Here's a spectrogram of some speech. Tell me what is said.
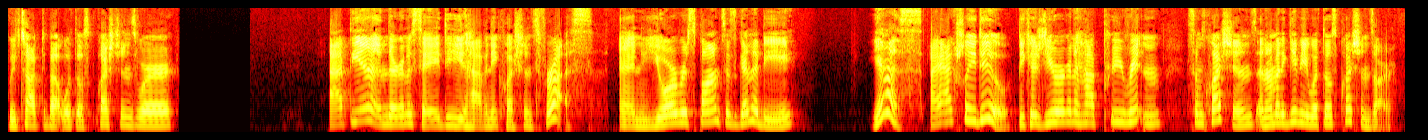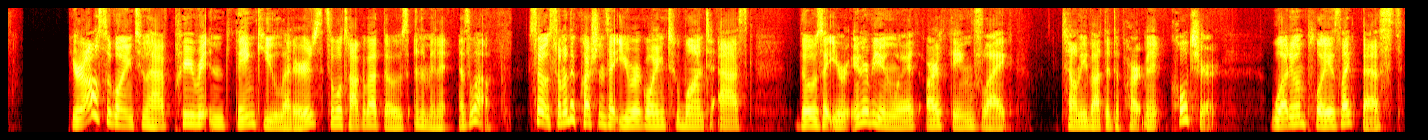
We've talked about what those questions were. At the end, they're going to say, Do you have any questions for us? And your response is going to be, Yes, I actually do, because you are going to have pre written some questions, and I'm going to give you what those questions are. You're also going to have pre written thank you letters. So we'll talk about those in a minute as well. So, some of the questions that you are going to want to ask those that you're interviewing with are things like Tell me about the department culture. What do employees like best?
